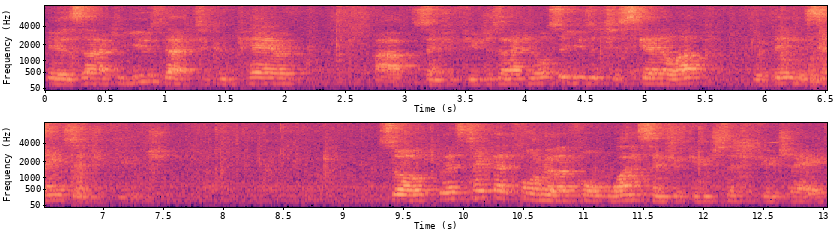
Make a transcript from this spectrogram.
is that I can use that to compare uh, centrifuges and I can also use it to scale up within the same centrifuge. So let's take that formula for one centrifuge, centrifuge A.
